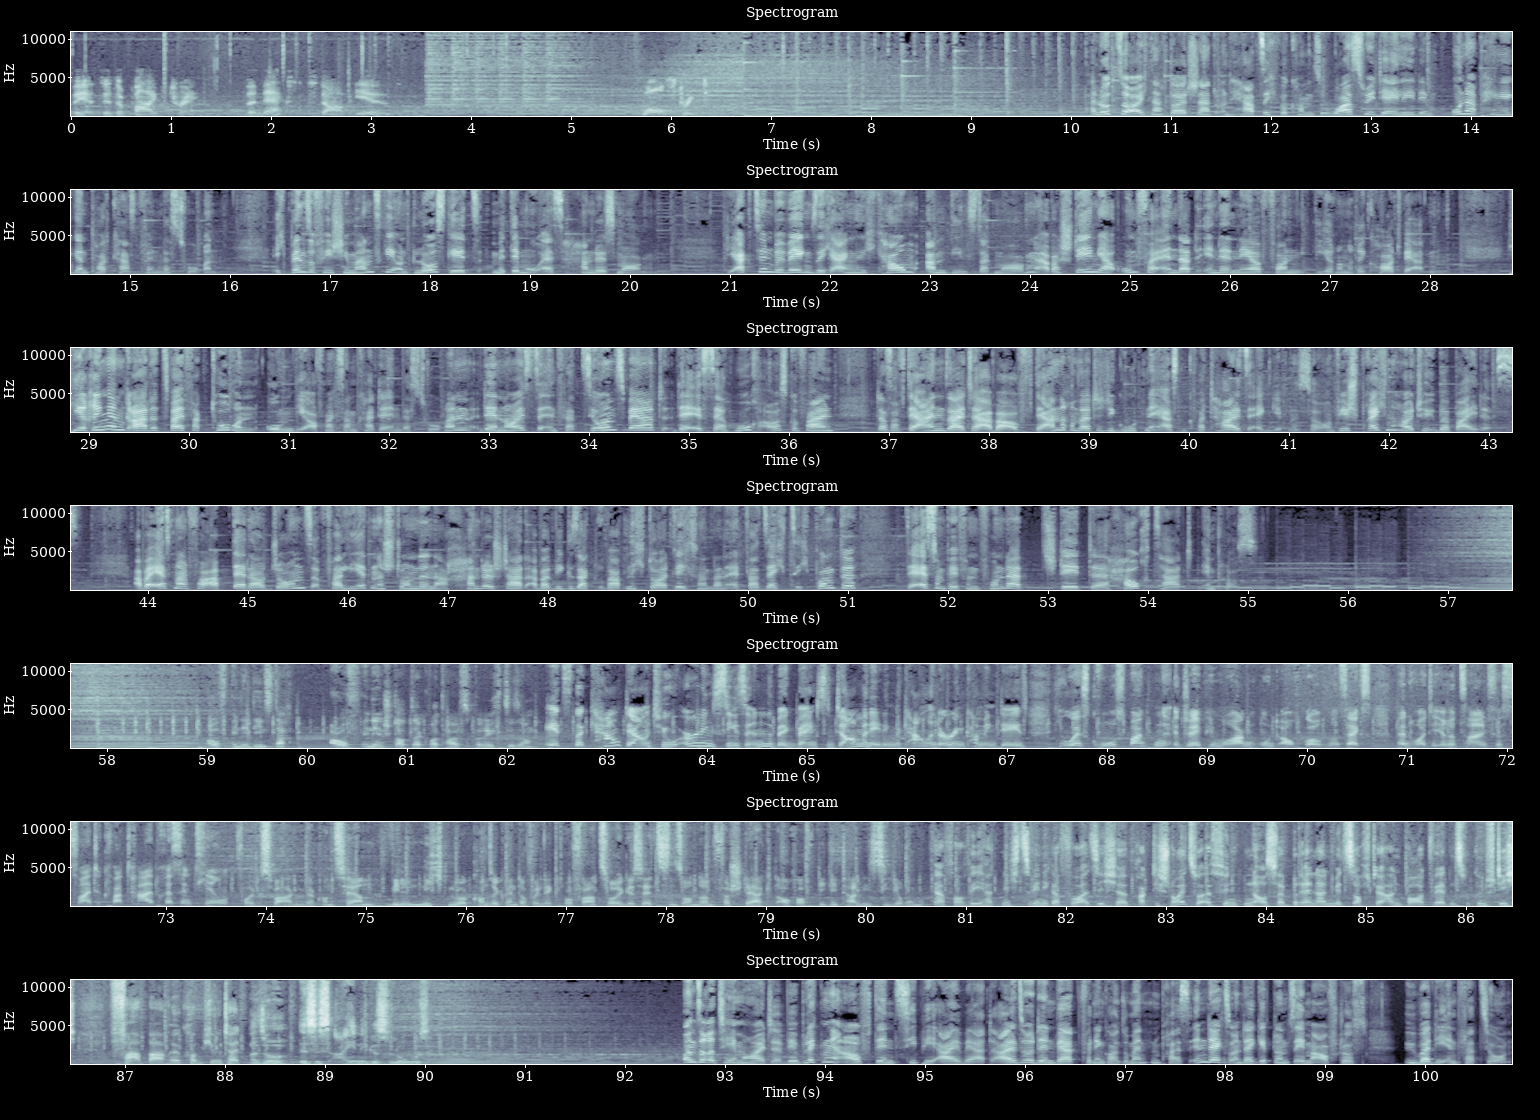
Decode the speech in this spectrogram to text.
This is a five train. The next stop is Wall Street. Hallo zu euch nach Deutschland und herzlich willkommen zu Wall Street Daily, dem unabhängigen Podcast für Investoren. Ich bin Sophie Schimanski und los geht's mit dem US-Handelsmorgen. Die Aktien bewegen sich eigentlich kaum am Dienstagmorgen, aber stehen ja unverändert in der Nähe von ihren Rekordwerten. Hier ringen gerade zwei Faktoren um die Aufmerksamkeit der Investoren. Der neueste Inflationswert, der ist sehr hoch ausgefallen. Das auf der einen Seite, aber auf der anderen Seite die guten ersten Quartalsergebnisse. Und wir sprechen heute über beides. Aber erstmal vorab, der Dow Jones verliert eine Stunde nach Handelstart, aber wie gesagt überhaupt nicht deutlich, sondern etwa 60 Punkte. Der SP 500 steht äh, hauchzart im Plus. Auf in Dienstag auf in den Start der Quartalsberichtssaison. It's the countdown to earnings season. The big banks dominating the calendar in coming days. Die US-Großbanken JP Morgan und auch Goldman Sachs werden heute ihre Zahlen fürs zweite Quartal präsentieren. Volkswagen, der Konzern, will nicht nur konsequent auf Elektrofahrzeuge setzen, sondern verstärkt auch auf Digitalisierung. Ja, VW hat nichts weniger vor, als sich äh, praktisch neu zu erfinden. Aus Verbrennern mit Software an Bord werden zukünftig fahrbare Computer. Also es ist einiges los. Unsere Themen heute. Wir blicken auf den CPI-Wert, also den Wert für den Konsumentenpreisindex und der gibt uns eben Aufschluss über die Inflation.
